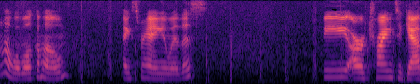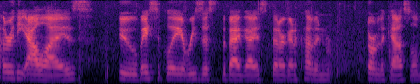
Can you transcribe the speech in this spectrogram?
Oh, well, welcome home. Thanks for hanging with us. We are trying to gather the allies to basically resist the bad guys that are going to come and storm the castle.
